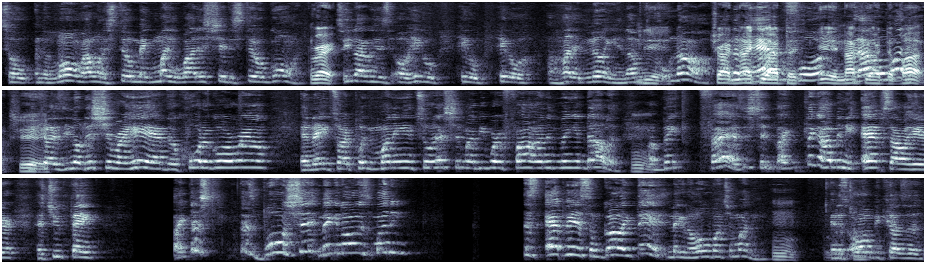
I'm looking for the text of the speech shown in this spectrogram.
So in the long run, I want to still make money while this shit is still going. Right. So you're not gonna just oh he go he go he go a hundred million. I'm Yeah. cool. No. Try I to never knock you had out the- before, yeah, knock you out the want it. box, yeah. Because you know this shit right here after a quarter go around and they start putting money into it, that shit might be worth five hundred million dollars. Mm. A big fast. This shit like think of how many apps out here that you think like that's that's bullshit making all this money. This app here, some garlic dance, making a whole bunch of money, Mm. and it's all because of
